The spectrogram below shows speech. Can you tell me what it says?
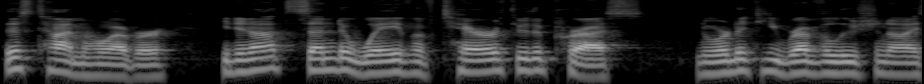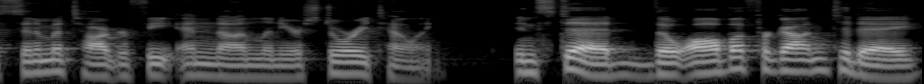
This time, however, he did not send a wave of terror through the press, nor did he revolutionize cinematography and nonlinear storytelling. Instead, though all but forgotten today,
